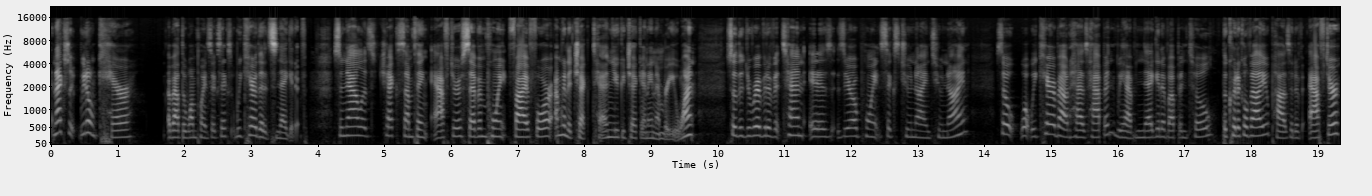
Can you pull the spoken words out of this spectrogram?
And actually, we don't care about the 1.66. We care that it's negative. So now let's check something after 7.54. I'm going to check 10. You could check any number you want. So the derivative at 10 is 0.62929. So what we care about has happened. We have negative up until the critical value, positive after.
